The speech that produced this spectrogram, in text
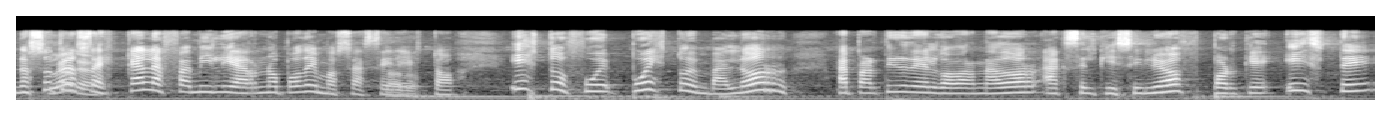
nosotros Claro. a escala familiar no podemos hacer Claro. esto. Esto fue puesto en valor a partir del gobernador Axel Kicillof porque este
